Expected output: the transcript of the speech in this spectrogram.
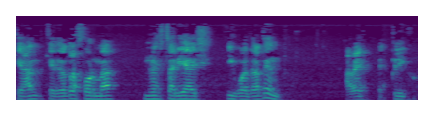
que, de otra forma no estaríais igual de atentos. A ver, me explico.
